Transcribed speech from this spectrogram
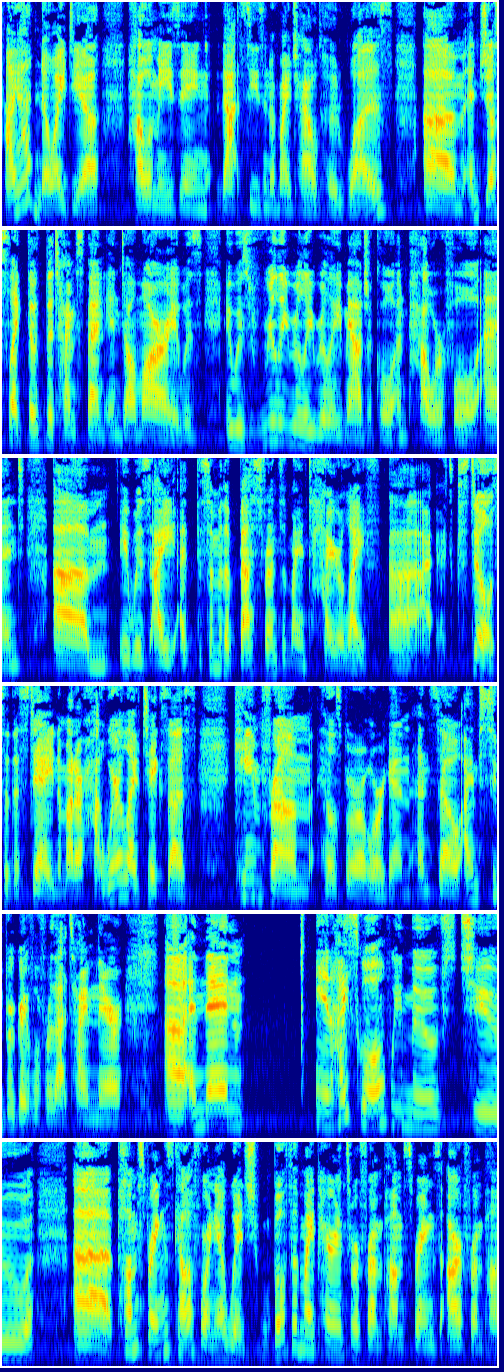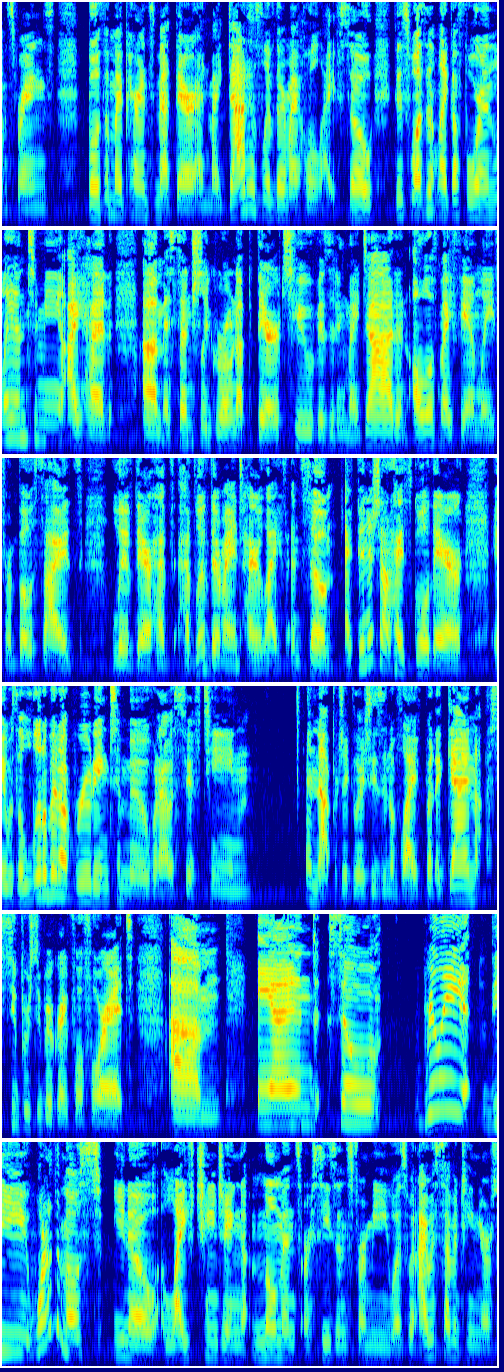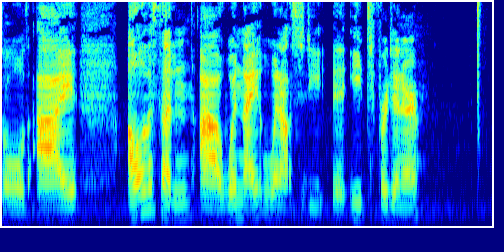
I had no idea how amazing that season of my childhood was, um, and just like the, the time spent in Del Mar, it was it was really, really, really magical and powerful, and um, it was I, I, some of the best friends of my entire life, uh, still to this day, no matter how, where life takes us, came from Hillsboro, Oregon, and so I'm super grateful for that time there, uh, and then in high school, we moved to uh, Palm Springs, California, which both of my parents were from Palm Springs, are from Palm Springs. Both of my parents met there, and my dad has lived there my whole life. So this wasn't like a foreign land to me. I had um, essentially grown up there too, visiting my dad, and all of my family from both sides live there, have, have lived there my entire life. And so I finished out high school there. It was a little bit uprooting to move when I was 15 in that particular season of life. But again, super, super grateful for it. Um, and so really the one of the most you know life-changing moments or seasons for me was when i was 17 years old i all of a sudden uh, one night went out to eat, eat for dinner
